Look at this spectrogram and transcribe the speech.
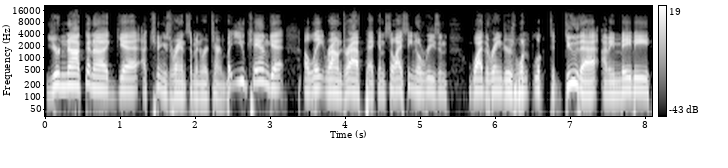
You're not going to get a king's ransom in return, but you can get a late round draft pick. And so I see no reason why the Rangers wouldn't look to do that. I mean, maybe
